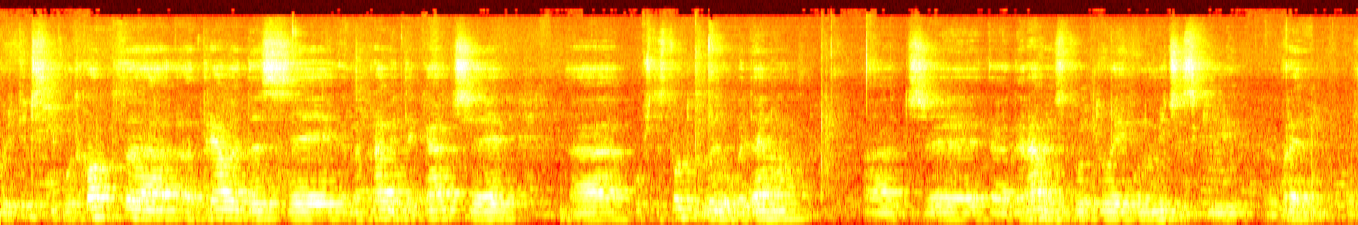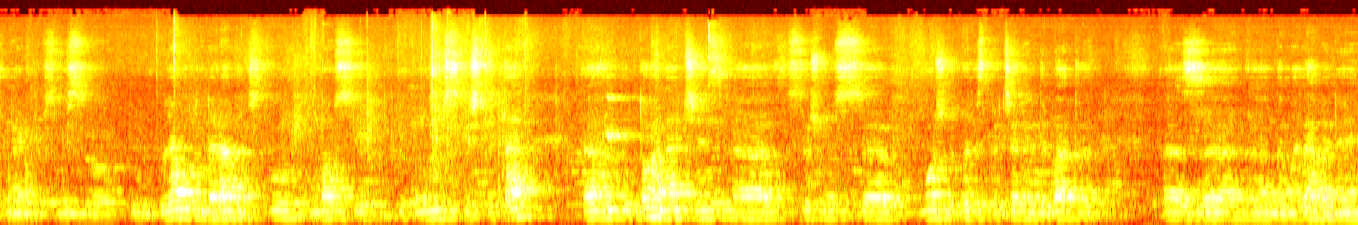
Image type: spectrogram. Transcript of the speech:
политически подход трябва да се направи така, че обществото да бъде убедено че неравенството е економически вредно в някакъв смисъл. Голямото неравенство носи економическа щета и по този начин всъщност може да бъде спечелен дебата за намаляване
